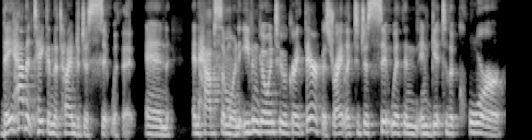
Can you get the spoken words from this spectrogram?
they haven't taken the time to just sit with it and and have someone even go into a great therapist, right? Like to just sit with and, and get to the core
